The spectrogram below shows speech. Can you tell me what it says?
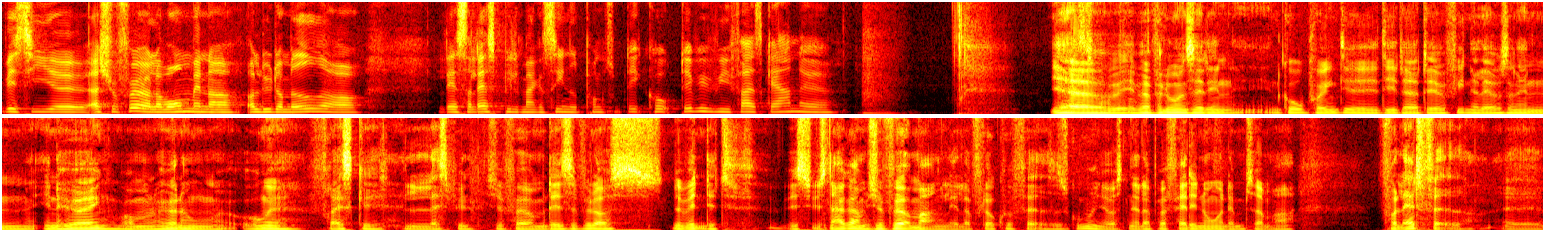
hvis I øh, er chauffør eller vognmænd og, og lytter med og læser lastbilmagasinet.dk. Det vil vi faktisk gerne... Øh, Ja, i hvert fald uanset en, en god pointe, det, der, det er jo fint at lave sådan en, en høring, hvor man hører nogle unge, friske lastbilchauffører, men det er selvfølgelig også nødvendigt. Hvis vi snakker om chaufførmangel eller flugt på faget, så skulle man jo også netop have fat i nogle af dem, som har forladt faget øh,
